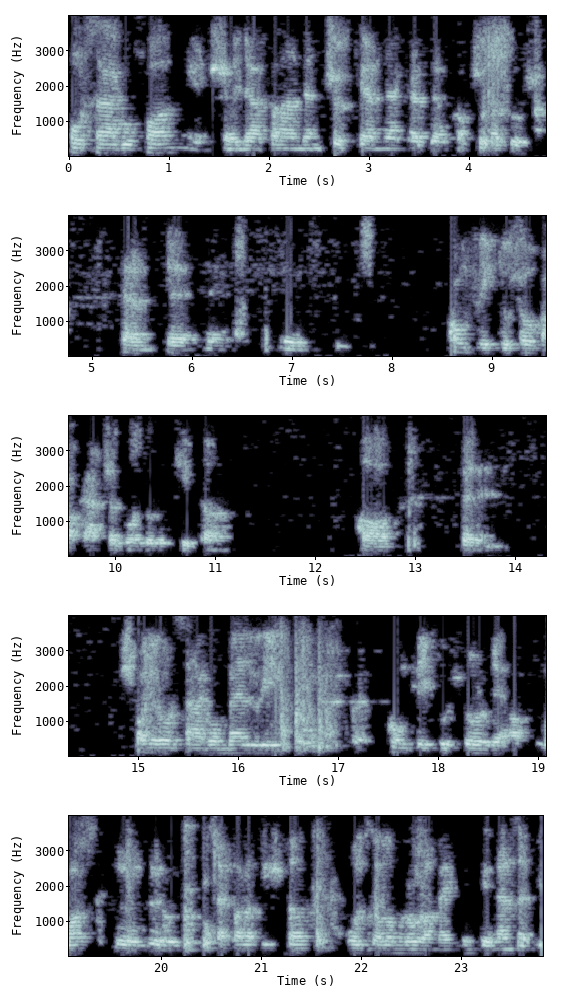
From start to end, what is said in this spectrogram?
országokban, és egyáltalán nem csökkennek ezzel kapcsolatos konfliktusok, akár csak gondolok itt a, a Spanyolországon belüli konfliktusról, ugye a maszk szeparatista mozgalomról, amely szintén nemzeti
